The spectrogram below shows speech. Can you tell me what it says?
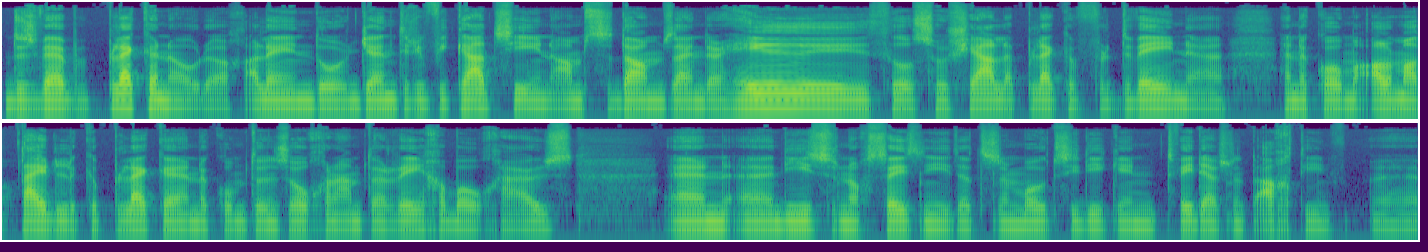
Dus we hebben plekken nodig. Alleen door gentrificatie in Amsterdam zijn er heel veel sociale plekken verdwenen en er komen allemaal tijdelijke plekken en er komt een zogenaamd regenbooghuis. En uh, die is er nog steeds niet. Dat is een motie die ik in 2018 uh, uh,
